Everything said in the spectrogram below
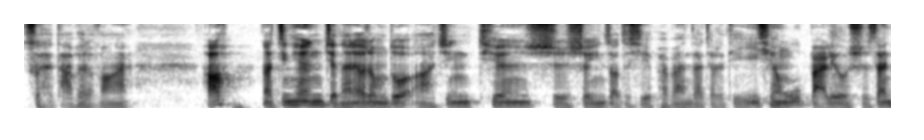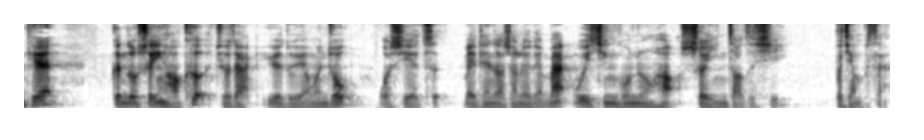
色彩搭配的方案。好，那今天简单聊这么多啊！今天是摄影早自习陪伴大家的第一千五百六十三天，更多摄影好课就在阅读原文中。我是叶子，每天早上六点半，微信公众号“摄影早自习”，不见不散。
